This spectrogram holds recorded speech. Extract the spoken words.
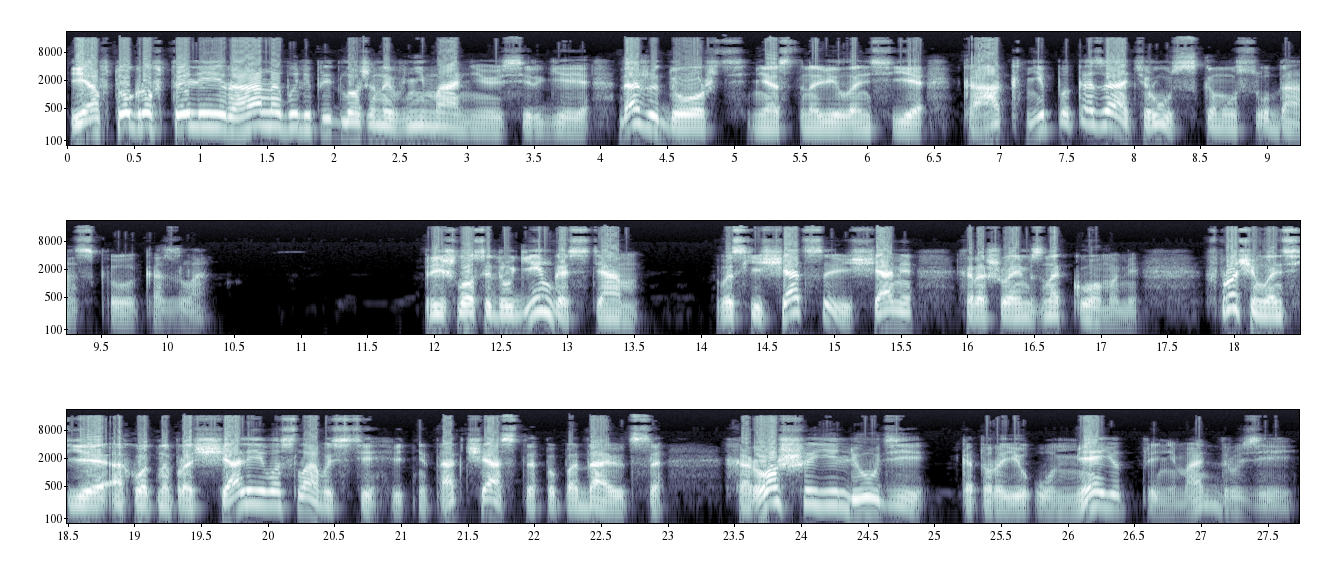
и автограф Телейрана были предложены вниманию Сергея. Даже дождь не остановил Ансье. Как не показать русскому суданского козла? Пришлось и другим гостям восхищаться вещами, хорошо им знакомыми — Впрочем, Лансье охотно прощали его слабости, ведь не так часто попадаются хорошие люди, которые умеют принимать друзей.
